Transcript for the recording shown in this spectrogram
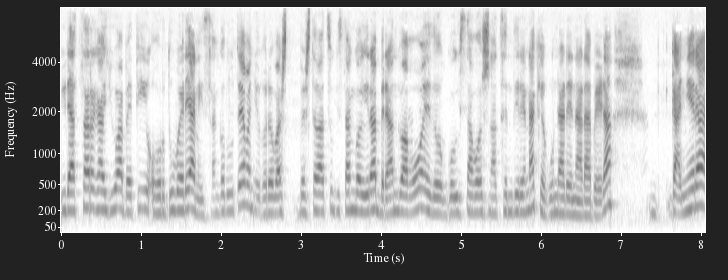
iratzargailua beti ordu berean izango dute, baina gero beste batzuk izango dira beranduago edo goizago esnatzen direnak egunaren arabera. Gainera,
